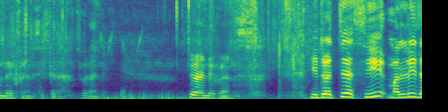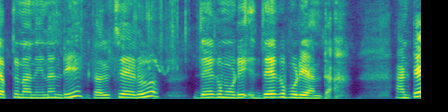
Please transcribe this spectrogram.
ఉన్నాయి ఫ్రెండ్స్ ఇక్కడ. చూడండి. చూడండి ఫ్రెండ్స్ ఇది వచ్చేసి మళ్ళీ చెప్తున్నాను వినండి కలిచేడు దేగముడి దేగపుడి అంట. అంటే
